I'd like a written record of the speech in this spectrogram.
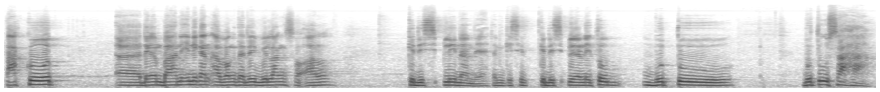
takut Eh, dengan bahan ini kan Abang tadi bilang soal kedisiplinan ya. Dan kedisiplinan itu butuh butuh usaha,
